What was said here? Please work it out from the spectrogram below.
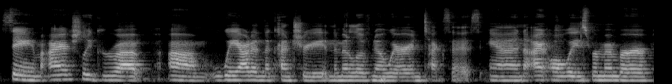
Same. I actually grew up um, way out in the country in the middle of nowhere in Texas. And I always remember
